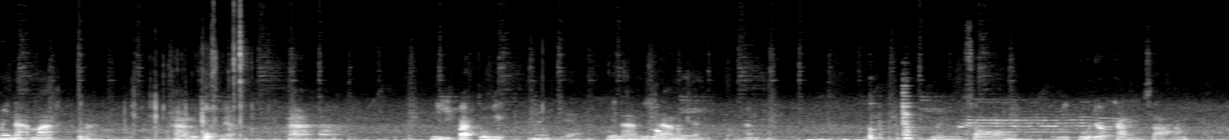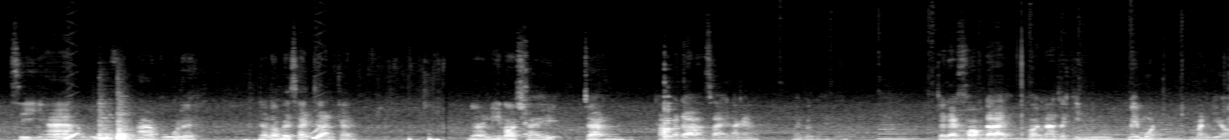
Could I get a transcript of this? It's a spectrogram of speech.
ไม่หนามากดูนะห้าหรือหกเนี่ยห้าห้ามีอีกปะตรงนี้ ไม่มีแล้วไม่น่ามีของแล้วเนอะนี้นะของอันนี้หนึ่งสองอั นนี้ภูเดียวกันสามสี่ห้าโอ้โหครบห้าภูเลย เดี๋ยวเราไปใส่จานกันเดี๋ยวนี้เราใช้จานธรรมดาใส่แล้วกัน ไม่เป็นไรจะได้ครอบได้ เพราะน่าจะกินไม่หมดมันเดียว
